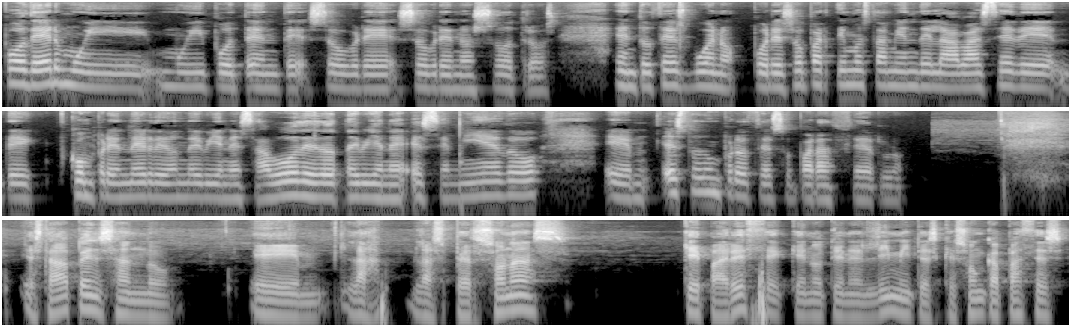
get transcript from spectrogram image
poder muy, muy potente sobre, sobre nosotros. Entonces, bueno, por eso partimos también de la base de, comprender de dónde viene esa voz, de dónde viene ese miedo. Eh, es todo un proceso para hacerlo. Estaba pensando, eh, las personas que parece que no tienen límites, que son capaces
